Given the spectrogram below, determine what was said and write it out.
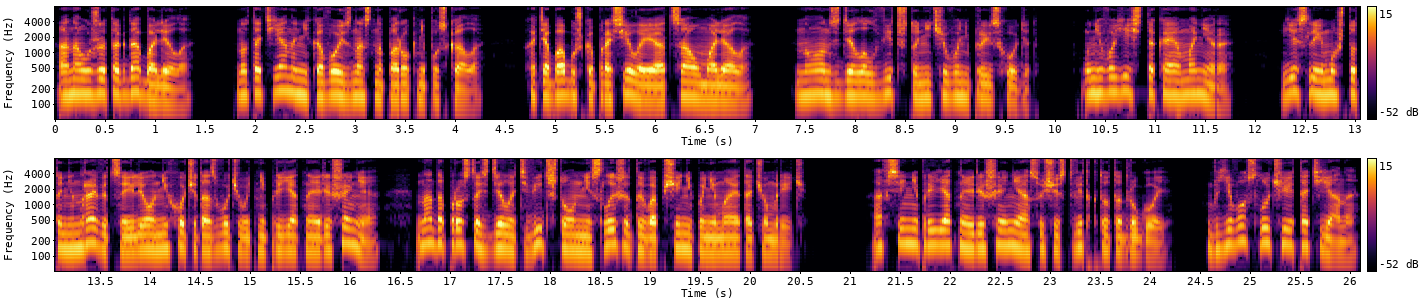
Она уже тогда болела, но Татьяна никого из нас на порог не пускала, хотя бабушка просила и отца умоляла. Но он сделал вид, что ничего не происходит. У него есть такая манера. Если ему что-то не нравится или он не хочет озвучивать неприятное решение, надо просто сделать вид, что он не слышит и вообще не понимает, о чем речь. А все неприятные решения осуществит кто-то другой. В его случае Татьяна,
